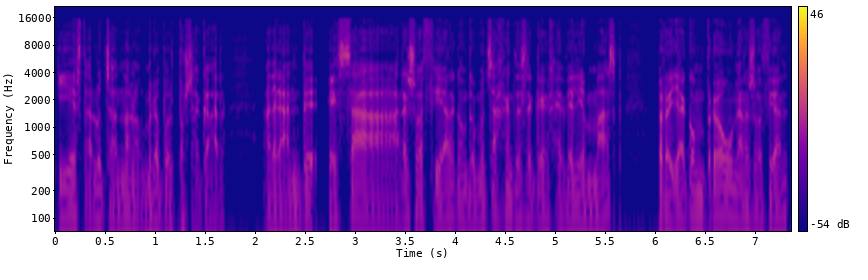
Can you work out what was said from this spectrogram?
y está luchando al hombre pues por sacar adelante esa red social, aunque mucha gente se queje de Elon Musk, pero ya compró una red social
